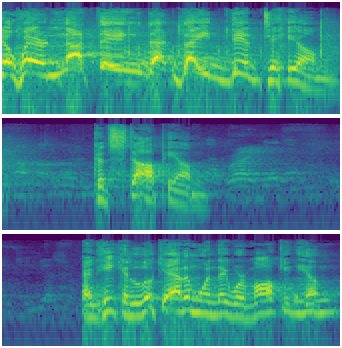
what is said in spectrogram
to where nothing that they did to him could stop him. And he can look at them when they were mocking him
